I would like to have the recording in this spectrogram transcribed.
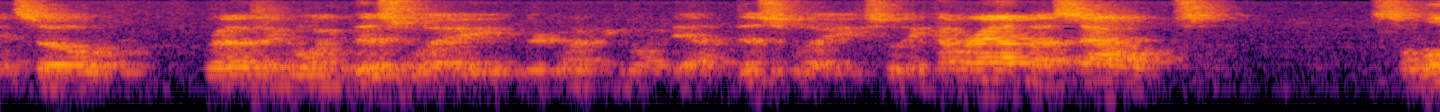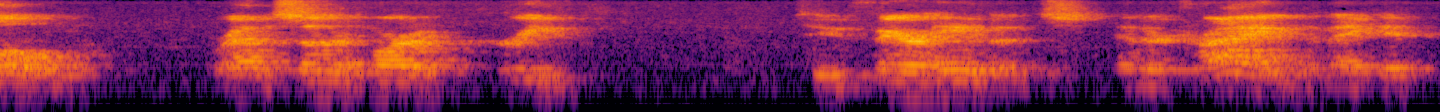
And so rather than going this way, they're going to be going down this way. So they come around by South Salome, around the southern part of Crete to Fair Havens, and they're trying to make it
